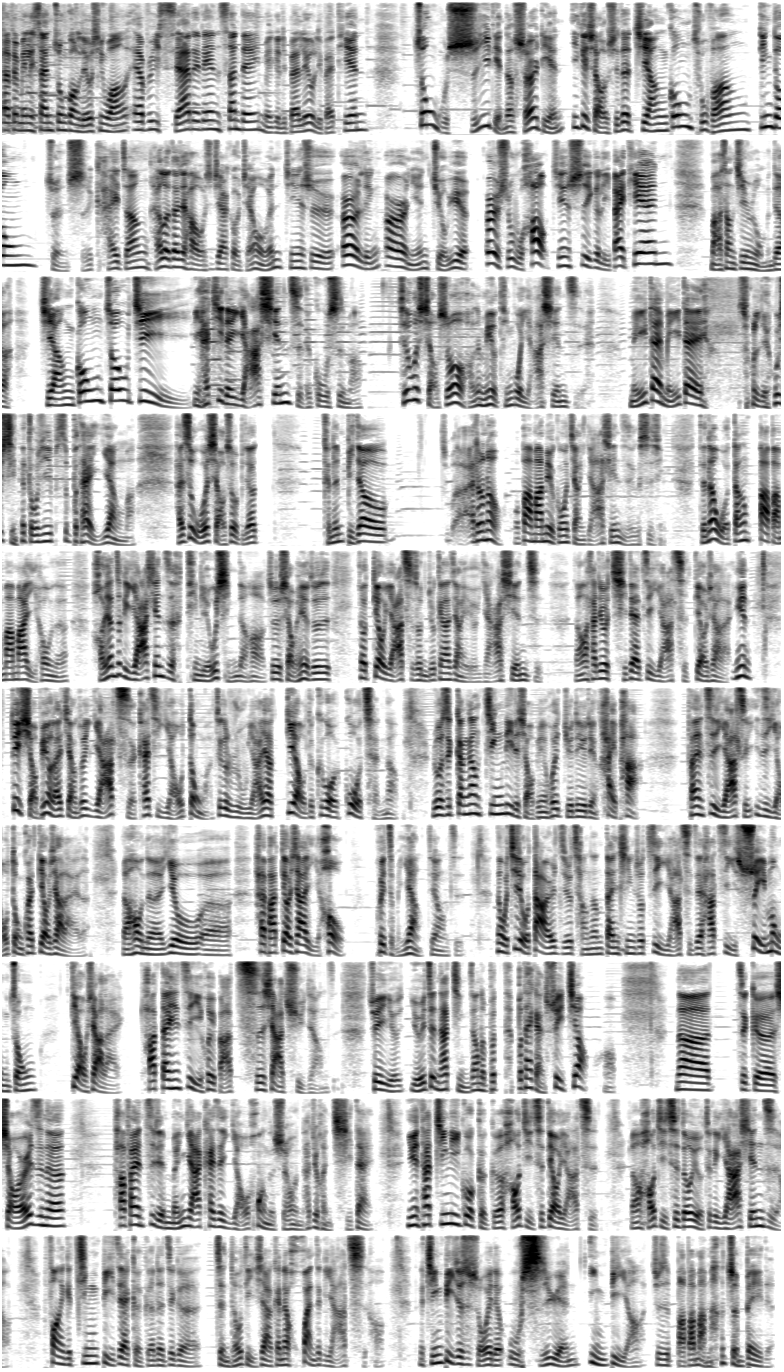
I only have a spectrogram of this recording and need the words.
FM 零零三中广流行王，Every Saturday and Sunday，每个礼拜六、礼拜天中午十一点到十二点，一个小时的蒋公厨房，叮咚准时开张。Hello，大家好，我是 Jacko 蒋伟文，今天是二零二二年九月二十五号，今天是一个礼拜天，马上进入我们的蒋公周记。你还记得牙仙子的故事吗？其实我小时候好像没有听过牙仙子，每一代每一代。所流行的东西是不太一样嘛？还是我小时候比较可能比较，I don't know，我爸妈没有跟我讲牙仙子这个事情。等到我当爸爸妈妈以后呢，好像这个牙仙子挺流行的哈，就是小朋友就是要掉牙齿的时候，你就跟他讲有牙仙子，然后他就会期待自己牙齿掉下来。因为对小朋友来讲，说牙齿开始摇动啊，这个乳牙要掉的过过程呢，如果是刚刚经历的小朋友，会觉得有点害怕。发现自己牙齿一直摇动，快掉下来了，然后呢，又呃害怕掉下来以后会怎么样这样子。那我记得我大儿子就常常担心，说自己牙齿在他自己睡梦中掉下来，他担心自己会把它吃下去这样子，所以有有一阵他紧张的不不太敢睡觉哦。那这个小儿子呢？他发现自己的门牙开始摇晃的时候，他就很期待，因为他经历过哥哥好几次掉牙齿，然后好几次都有这个牙仙子啊，放一个金币在哥哥的这个枕头底下跟他换这个牙齿哈。那个金币就是所谓的五十元硬币啊，就是爸爸妈妈准备的，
